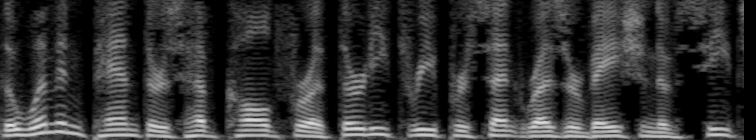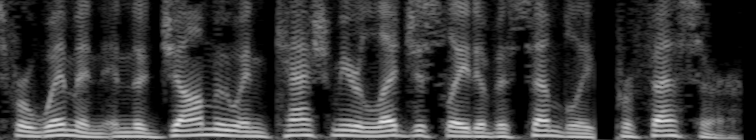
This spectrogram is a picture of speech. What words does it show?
The Women Panthers have called for a 33% reservation of seats for women in the Jammu and Kashmir Legislative Assembly. Professor.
